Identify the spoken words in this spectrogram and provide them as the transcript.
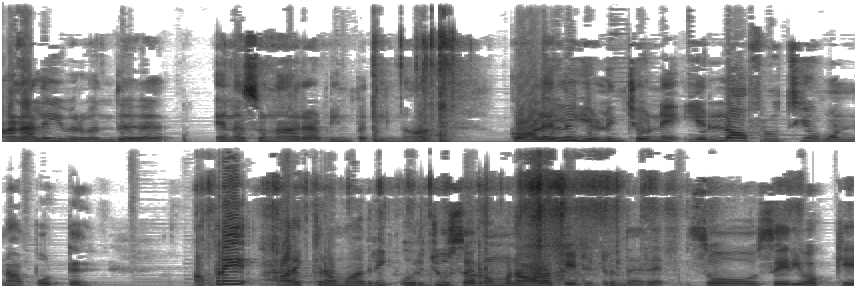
அதனால் இவர் வந்து என்ன சொன்னார் அப்படின்னு பார்த்தீங்கன்னா காலையில் எழுந்தோடனே எல்லா ஃப்ரூட்ஸையும் ஒன்றா போட்டு அப்படியே அரைக்கிற மாதிரி ஒரு ஜூஸர் ரொம்ப நாளாக கேட்டுட்டு இருந்தார். ஸோ சரி ஓகே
